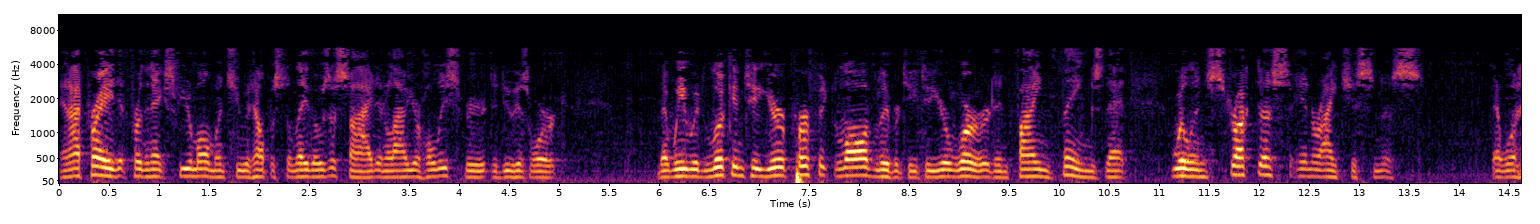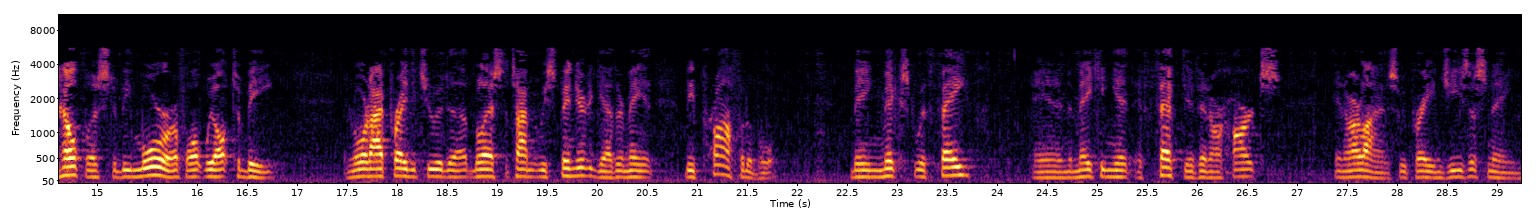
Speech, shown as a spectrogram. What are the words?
And I pray that for the next few moments you would help us to lay those aside and allow your Holy Spirit to do His work that we would look into your perfect law of liberty, to your word, and find things that will instruct us in righteousness, that will help us to be more of what we ought to be. And Lord, I pray that you would uh, bless the time that we spend here together. May it be profitable, being mixed with faith and making it effective in our hearts, in our lives. We pray in Jesus' name.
